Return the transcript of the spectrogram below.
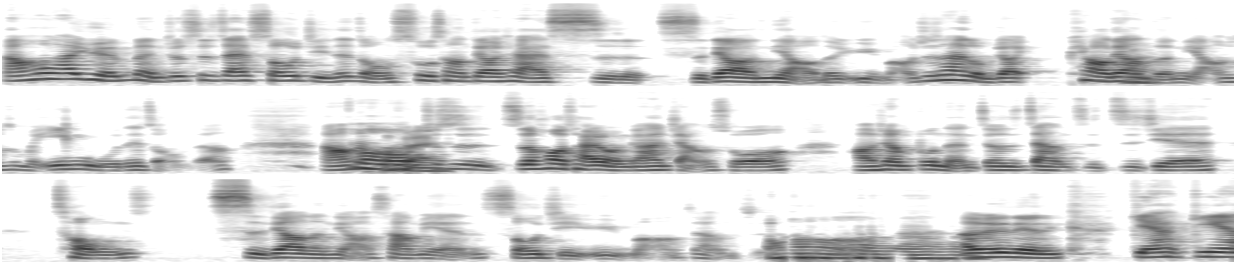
然后他原本就是在收集那种树上掉下来死死掉的鸟的羽毛，就是那种比较漂亮的鸟，就什么鹦鹉那种的，然后就是之后才有人跟他讲说，好像不能就是这样子直接从死掉的鸟上面收集羽毛，这样子哦，有点惊惊，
